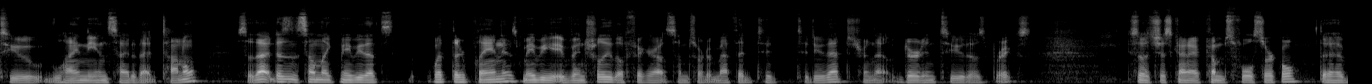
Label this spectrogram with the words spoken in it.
to line the inside of that tunnel so that doesn't sound like maybe that's what their plan is. Maybe eventually they'll figure out some sort of method to, to do that, to turn that dirt into those bricks. So it's just kind of comes full circle. The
